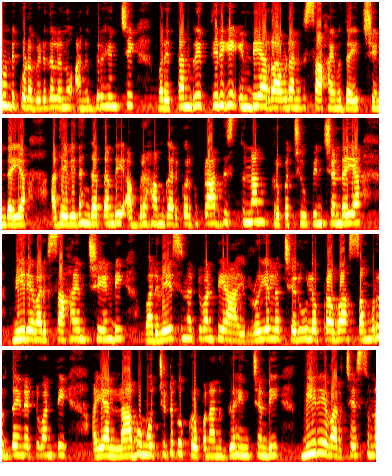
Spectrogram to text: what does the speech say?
నుండి కూడా విడుదలను అనుగ్రహించి మరి తండ్రి తిరిగి ఇండియా రావడానికి సహాయం దయచేయండి అయ్యా. అదే విధంగా తండ్రి అబ్రహాం గారి కొరకు ప్రార్థిస్తున్నాం. కృప చూపించండి అయ్యా. మీరే వారికి సహాయం చేయండి. వారు వేసినటువంటి ఆ రొయ్యల చెరువులో ప్రభా సమృద్ధైనటువంటి అయ్యా లాభం వచ్చుటకు కృపను అనుగ్రహించండి. మీరే వారు చేస్తున్న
